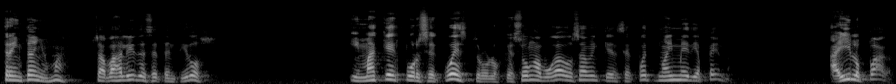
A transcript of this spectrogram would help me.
30 años más, o sea, va a salir de 72. Y más que es por secuestro, los que son abogados saben que en secuestro no hay media pena. Ahí lo paga.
